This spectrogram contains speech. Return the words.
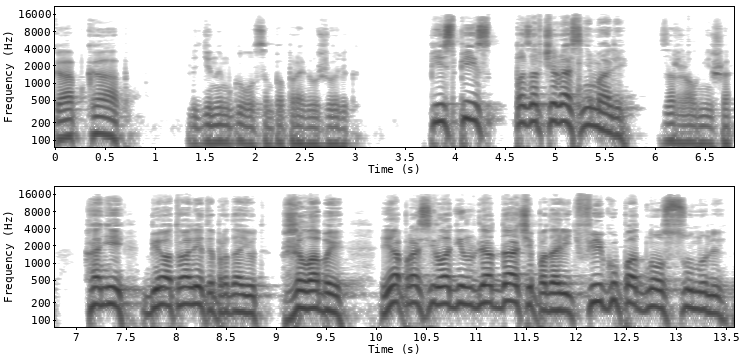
«Кап-кап!» — ледяным голосом поправил Жорик. «Пис-пис позавчера снимали!» — заржал Миша. «Они биотуалеты продают, желобы. Я просил один для дачи подарить, фигу под нос сунули».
